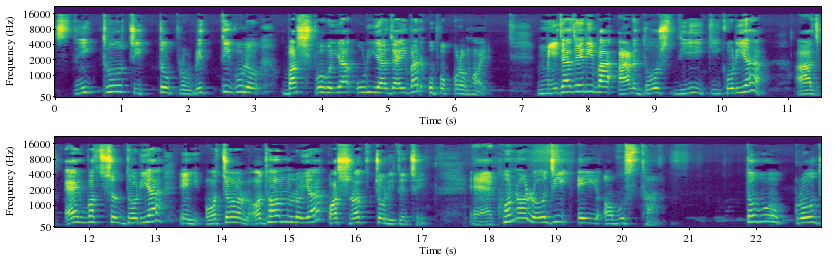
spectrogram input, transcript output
স্নিগ্ধ চিত্ত প্রবৃত্তিগুলো বাষ্প হইয়া উড়িয়া যাইবার উপক্রম হয়। মেজাজেরই বা আর দোষ দিই কি করিয়া? আজ এক বৎসর ধরিয়া এই অচল অধম লইয়া কসরত চলিতেছে। এখনও রোজই এই অবস্থা। তবুও ক্রোধ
